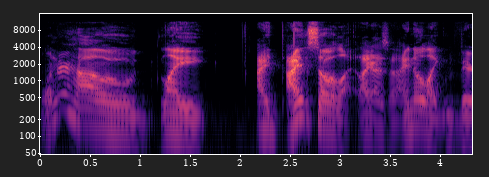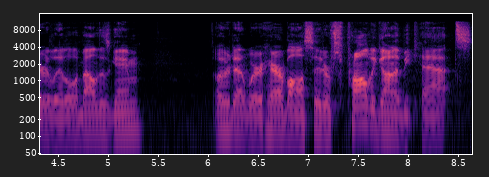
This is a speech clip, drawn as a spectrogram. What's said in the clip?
Wonder how like I I so like like I said I know like very little about this game, other than where Hairball said there's probably gonna be cats.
